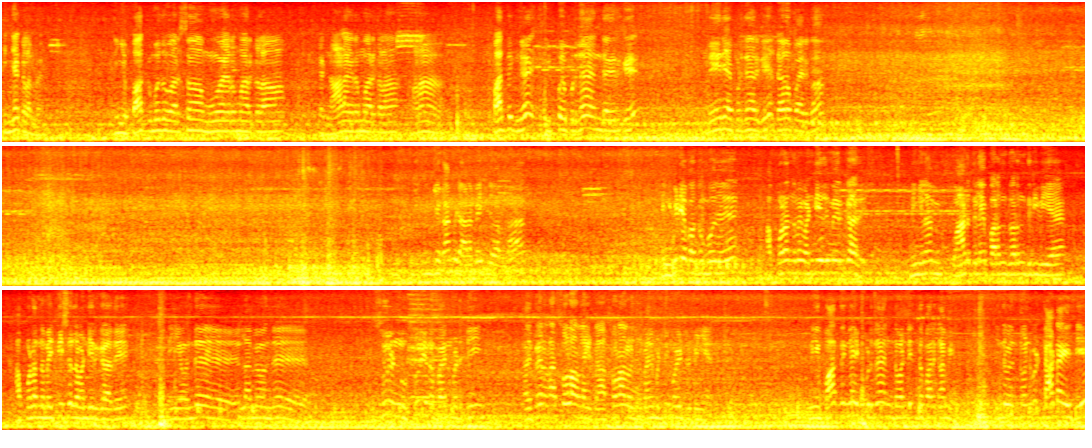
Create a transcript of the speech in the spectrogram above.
திங்கக்கிழமை நீங்கள் பார்க்கும்போது வருஷம் மூவாயிரமாக இருக்கலாம் இல்லை நாலாயிரமாக இருக்கலாம். ஆனால் பார்த்துக்குங்க இப்போ இப்படி தான் இந்த இருக்குது இந்த ஏரியா இப்படி தான் இருக்குது டெவலப் ஆகிருக்கும் இங்கே காமிடா நான் பேசிட்டு வரலாம் நீங்கள் வீடியோ பார்க்கும்போது அப்போல்லாம் இந்த மாதிரி வண்டி எதுவுமே இருக்காது. நீங்களாம் வானத்திலே பறந்து பறந்து திரிவிய அப்போல்லாம் இந்த மாதிரி டீசலில் வண்டி இருக்காது. நீங்கள் வந்து எல்லாமே வந்து சூரியன் சூரியனை பயன்படுத்தி அது பேர் என்ன? சோலார் லைட்டா சோலார் வச்சு பயன்படுத்தி போயிட்டுருப்பீங்க நீங்கள் பார்த்துங்க இப்படி தான் இந்த வண்டி இந்த பாரு காமி இந்த இந்த வண்டி போய் டாட்டா ஏசி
